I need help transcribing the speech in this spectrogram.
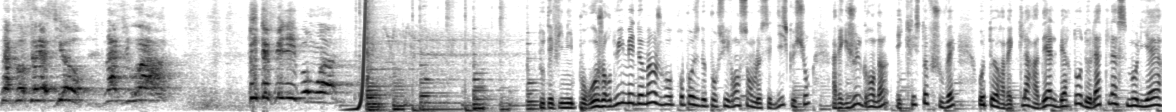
ma consolation, ma joie. Tout est fini pour moi. Tout est fini pour aujourd'hui, mais demain, je vous propose de poursuivre ensemble cette discussion avec Jules Grandin et Christophe Chouvet, auteur avec Clara De Alberto de l'Atlas Molière,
